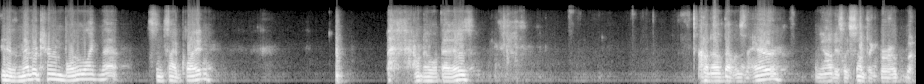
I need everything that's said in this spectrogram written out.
It has never turned blue like that since I played. I don't know what that is. I don't know if that was the error. I mean, obviously something broke, but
